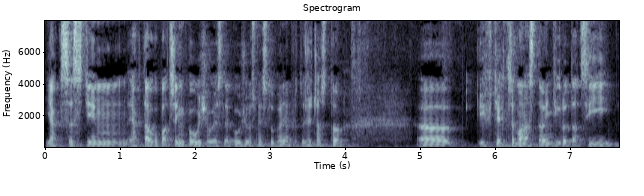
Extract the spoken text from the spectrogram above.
jak se s tím, jak ta opatření použijou, jestli použijou smysluplně, protože často eh, i v těch třeba nastavení těch dotací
